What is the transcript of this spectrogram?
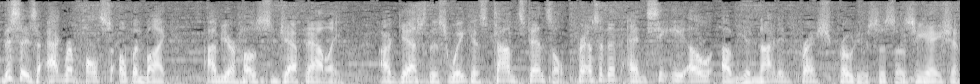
This is AgriPulse Open Mic. I'm your host, Jeff Nalley. Our guest this week is Tom Stenzel, President and CEO of United Fresh Produce Association.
